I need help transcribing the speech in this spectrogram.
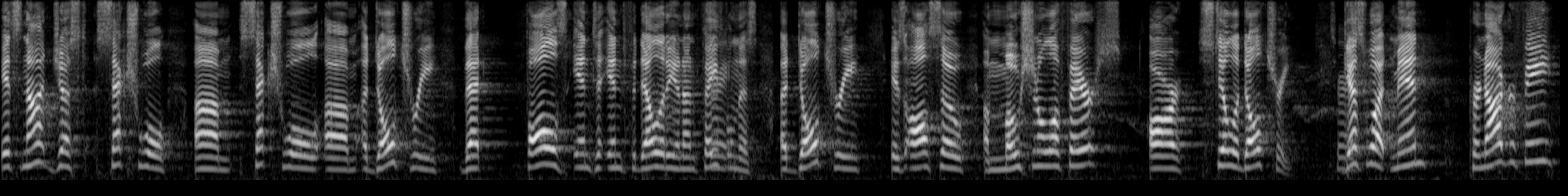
It's not just sexual, um, sexual um, adultery that falls into infidelity and unfaithfulness. Adultery is also emotional affairs are still adultery. right. Guess what, men? Pornography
